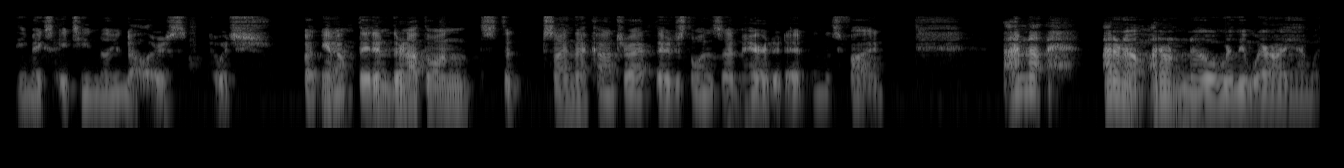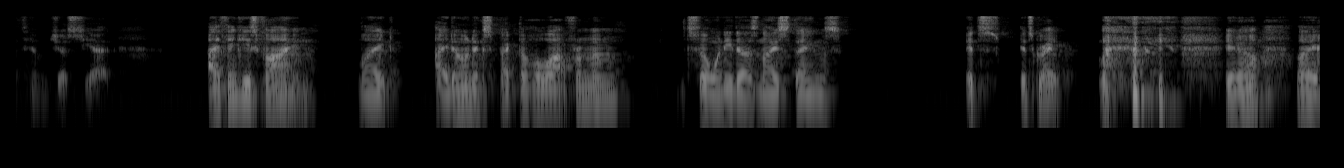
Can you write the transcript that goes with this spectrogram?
he makes eighteen million dollars, which but you know, they didn't. They're not the ones that signed that contract. They're just the ones that inherited it, and it's fine. I'm not. I don't know. I don't know really where I am with him just yet. I think he's fine. Like I don't expect a whole lot from him. So when he does nice things, it's it's great. you know, like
